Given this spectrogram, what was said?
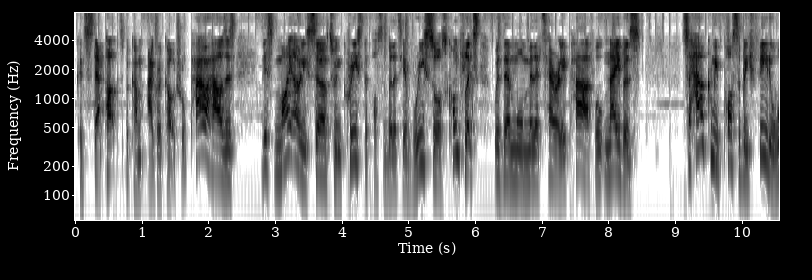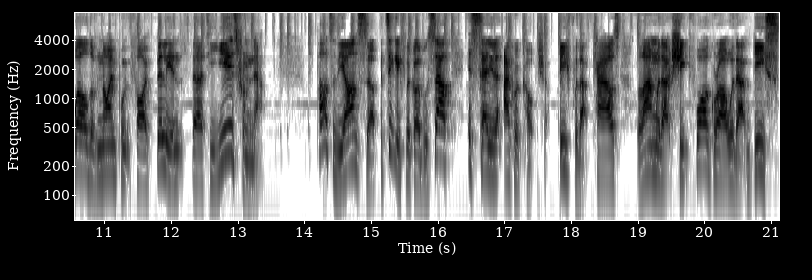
could step up to become agricultural powerhouses, this might only serve to increase the possibility of resource conflicts with their more militarily powerful neighbours. So how can we possibly feed a world of 9.5 billion 30 years from now? Part of the answer, particularly for the global south, is cellular agriculture. Beef without cows, lamb without sheep, foie gras without geese.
